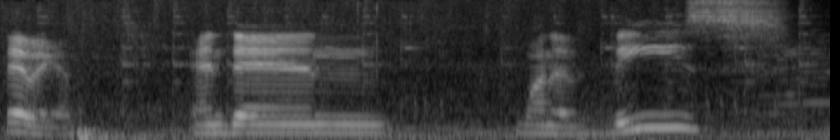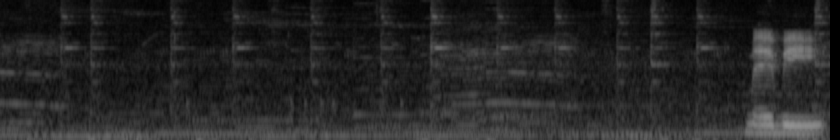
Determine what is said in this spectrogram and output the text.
There we go. And then one of these. Maybe.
